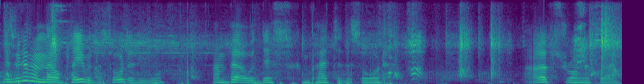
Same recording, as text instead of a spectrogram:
Because I never play with the sword anymore. I'm better with this compared to the sword. I have strong attack.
